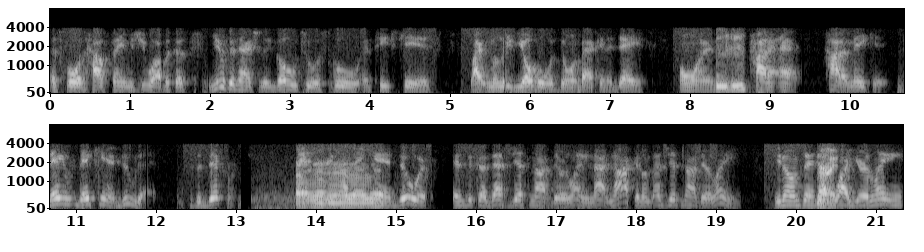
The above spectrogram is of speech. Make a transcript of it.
as far as how famous you are because you can actually go to a school and teach kids like Malik Yoba was doing back in the day on Mhm. how to act, how to make it. They they can't do that. It's a difference. Right, and right, right, why right, they right. can't do it is because that's just not their lane. Not knocking them, that's just not their lane. You know what I'm saying? That's Right. why your lane.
